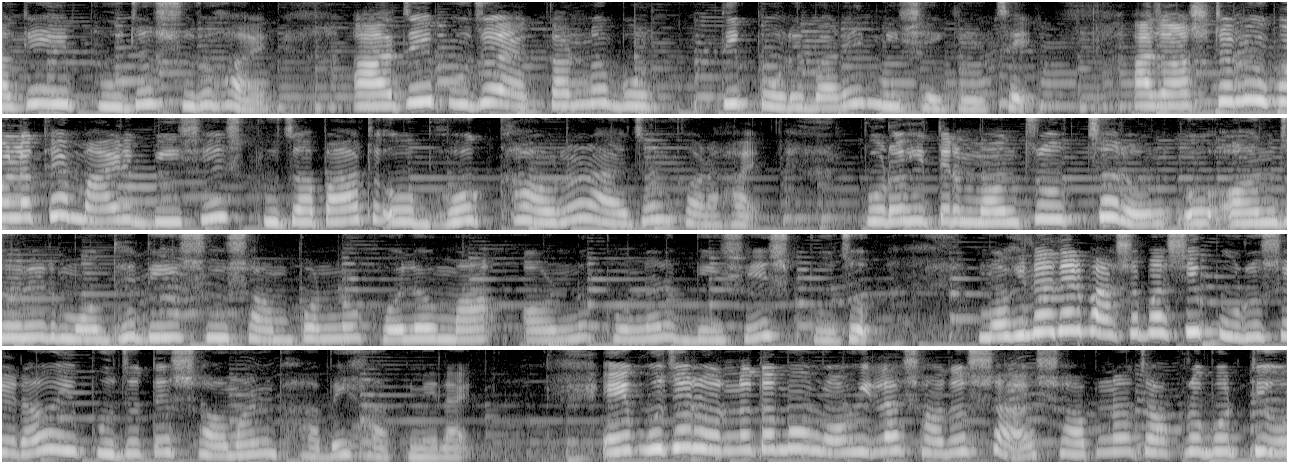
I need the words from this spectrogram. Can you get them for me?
আগে এই পুজো শুরু হয় আজ এই পুজো একান্নবর্তী পরিবারে মিশে গিয়েছে। আজ অষ্টমী উপলক্ষে মায়ের বিশেষ পূজাপাঠ ও ভোগ খাওয়ানোর আয়োজন করা হয়। পুরোহিতের মন্ত্র উচ্চারণ ও অঞ্জলির মধ্যে দিয়ে সুসম্পন্ন হল মা অন্নপূর্ণার বিশেষ পুজো। মহিলাদের পাশাপাশি পুরুষেরাও এই পুজোতে সমানভাবে হাত মেলায়। এই পুজোর অন্যতম মহিলা সদস্যা স্বপ্না চক্রবর্তী ও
